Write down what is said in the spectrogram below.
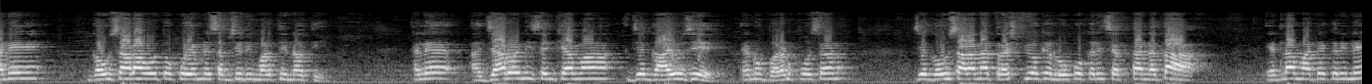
અને ગૌશાળાઓ તો કોઈ એમને સબસિડી મળતી નથી. એટલે હજારોની સંખ્યામાં જે ગાયો છે, એનું ભરણ પોષણ જે ગૌશાળાના ટ્રસ્ટીઓ કે લોકો કરી શકતા નતા, એટલા માટે કરીને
